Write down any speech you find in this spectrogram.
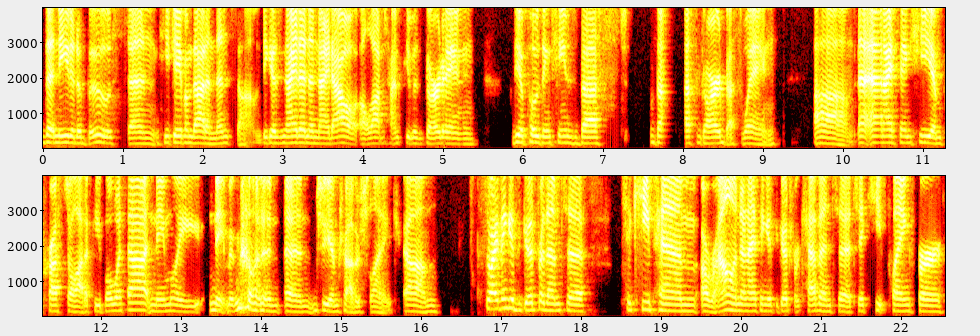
that needed a boost and he gave him that and then some. Because night in and night out a lot of times he was guarding the opposing team's best best guard best wing um, and I think he impressed a lot of people with that, namely Nate McMillan and, and GM Travis Schlenk. Um, so I think it's good for them to to keep him around, and I think it's good for Kevin to to keep playing for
